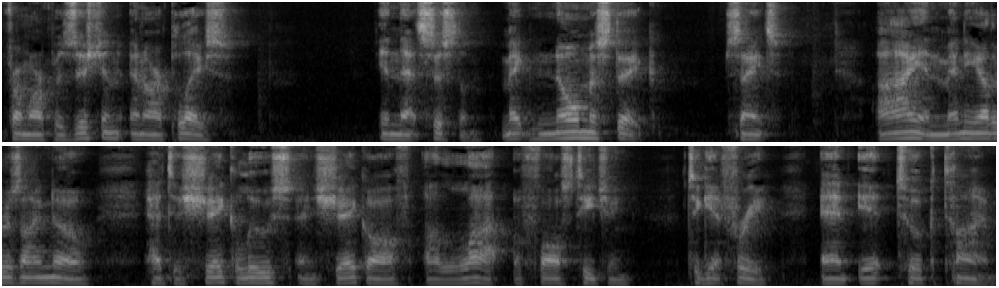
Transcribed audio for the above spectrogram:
from our position and our place in that system. Make no mistake, saints, I and many others I know had to shake loose and shake off a lot of false teaching to get free, and it took time.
